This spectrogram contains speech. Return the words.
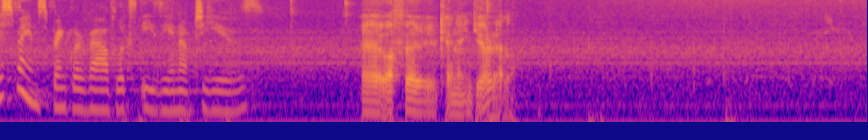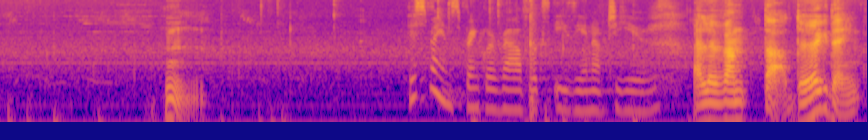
This main sprinkler valve looks easy enough to use. Eh, varför kan jag inte göra det då? Hmm. This main sprinkler valve looks easy enough to use. Eller vänta, dög det inte?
